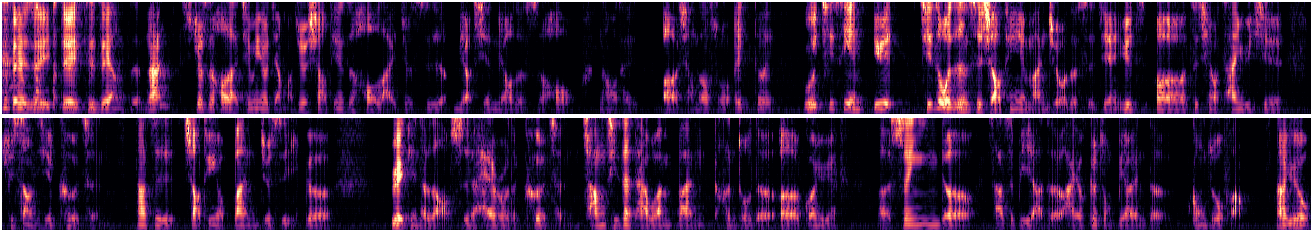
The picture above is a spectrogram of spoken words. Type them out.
对，所以对是这样子。那就是后来前面有讲嘛，就是小天是后来就是聊闲聊的时候，然后才呃想到说，哎、欸，对我其实也因为其实我认识小天也蛮久的时间，因为呃之前有参与一些去上一些课程，那是小天有办就是一个瑞典的老师 Harold 的课程，长期在台湾办很多的呃关于呃声音的莎士比亚的还有各种表演的工作坊。那因为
